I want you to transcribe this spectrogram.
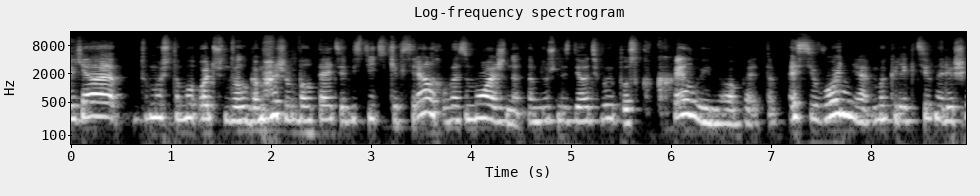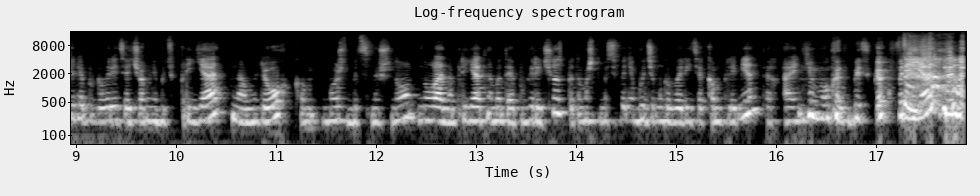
то я думаю, что мы очень долго можем болтать о мистических сериалах. Возможно, нам нужно сделать выпуск к Хэллоуину об этом. А сегодня мы коллективно решили поговорить о чем-нибудь приятном, легком, может быть, смешном. Ну ладно, приятном это я погорячилась, потому что мы сегодня будем говорить о комплиментах, а они могут быть как приятными,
